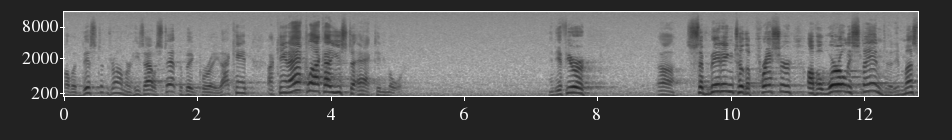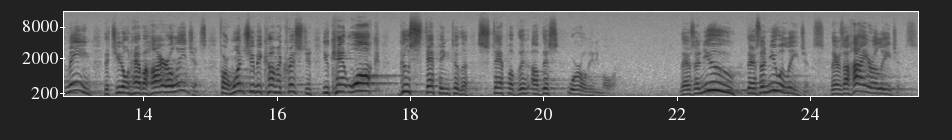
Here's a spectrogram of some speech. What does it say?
of a distant drummer. He's out of step the big parade. I can't, I can't act like I used to act anymore. And if you're uh, submitting to the pressure of a worldly standard, it must mean that you don't have a higher allegiance. For once you become a Christian, you can't walk goose stepping to the step of, the, of this world anymore. There's a new, there's a new allegiance. There's a higher allegiance.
